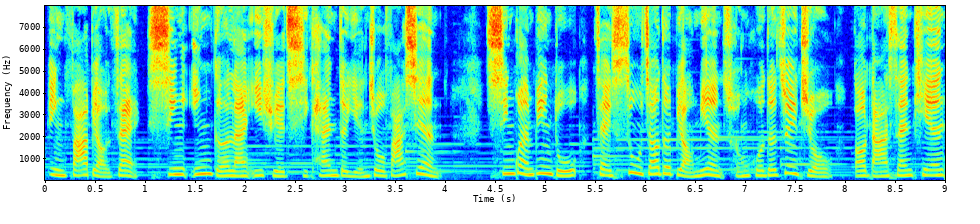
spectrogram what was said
并发表在《新英格兰医学期刊》的研究发现，新冠病毒在塑胶的表面存活的最久，高达三天；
